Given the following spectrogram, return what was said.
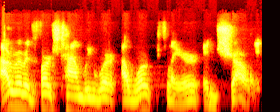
I remember the first time we worked, I worked Flair in Charlotte.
